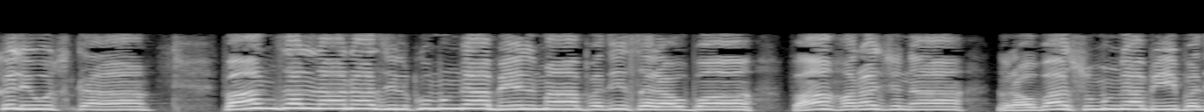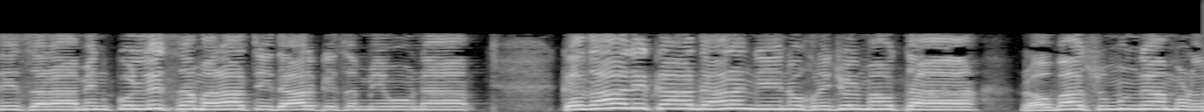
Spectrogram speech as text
کلی وستا فانزلنا نازل کومنگا بیلما پدی سراوبا فاخرجنا نراوبا سومنگا بی پدی سرا من کل سمرات دار قسم میونا کذالک دارنگی نخرج الموتا راوبا سومنگا مړو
